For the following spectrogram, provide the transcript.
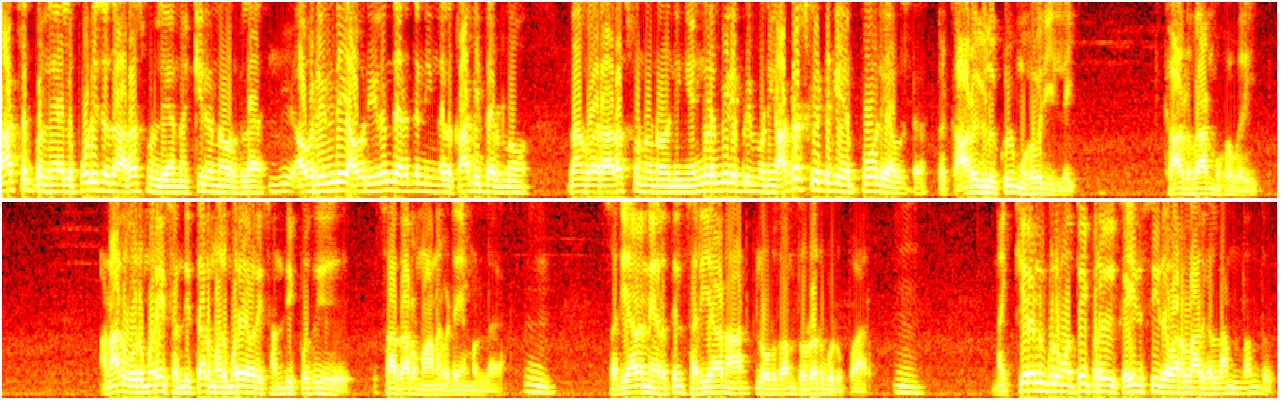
டார்ச்சர் பண்ணலையா? இல்ல போலீஸ் எதுவும் அரெஸ்ட் பண்ணலையா? நக்கீரன் அவர்களை. அவர் இருந்த அவர் இருந்த இடத்த நீங்கள் காட்டி தரணும். நாங்க அவரை அரெஸ்ட் பண்ணணும். நீங்க எங்களை மீறி எப்படி பண்ணீங்க அட்ரஸ் கேட்டுக்கு போகலையா அவர்கிட்ட? காடுகளுக்குள் முகவரி இல்லை. காடுதான் முகவரி. ஆனால் ஒரு முறை சந்தித்தால் மறுமுறை அவரை சந்திப்பது சாதாரணமான விடயம் அல்ல. ம். சரியான நேரத்தில் சரியான ஆட்களோடு தான் தொடர்பு எடுப்பார். நக்கீரன் குழுமத்தை பிறகு கைது செய்த வரலாறுகள்லாம் நடந்தது.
